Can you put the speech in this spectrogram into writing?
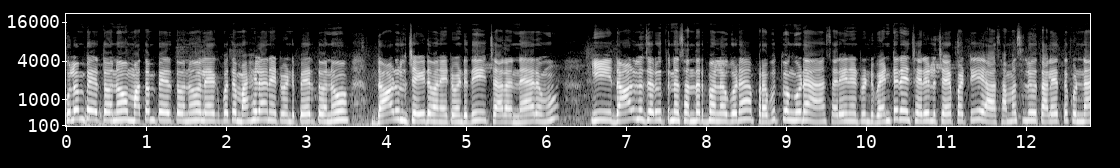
కులం పేరుతోనో మతం పేరుతోనో లేకపోతే మహిళ అనేటువంటి పేరుతోనో దాడులు చేయడం అనేటువంటిది చాలా నేరము. ఈ దాడులు జరుగుతున్న సందర్భంలో కూడా ప్రభుత్వం కూడా సరైనటువంటి వెంటనే చర్యలు చేపట్టి ఆ సమస్యలు తలెత్తకుండా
